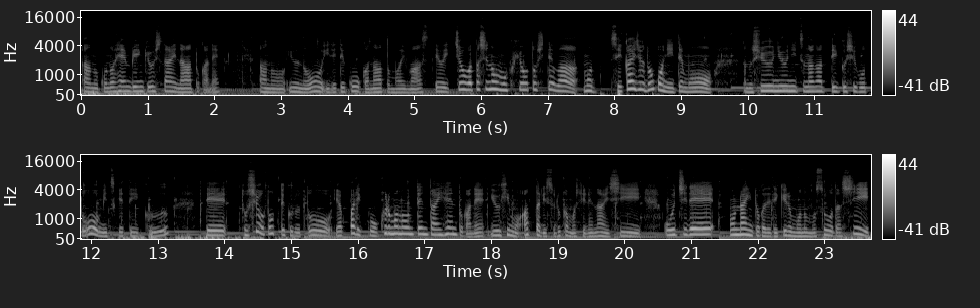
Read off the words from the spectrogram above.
あのこの辺勉強したいなとかねあのいうのを入れていこうかなと思います。では一応私の目標としてはもう世界中どこにいてもあの収入につながっていく仕事を見つけていくで年を取ってくるとやっぱりこう車の運転大変とかねいう日もあったりするかもしれないしお家でオンラインとかでできるものもそうだし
